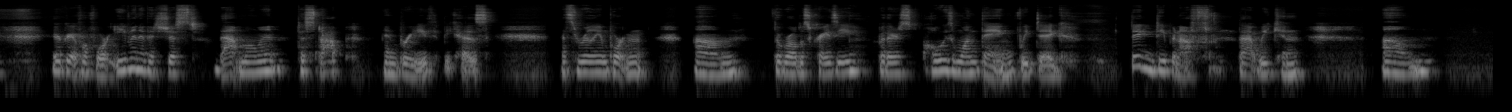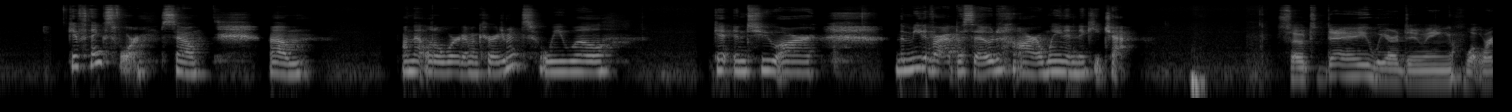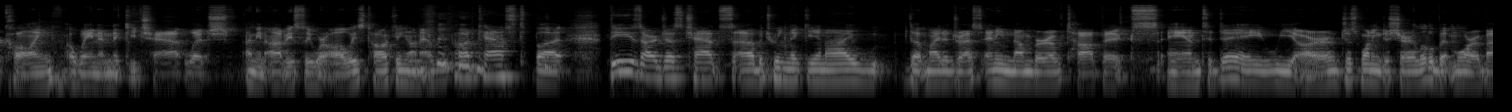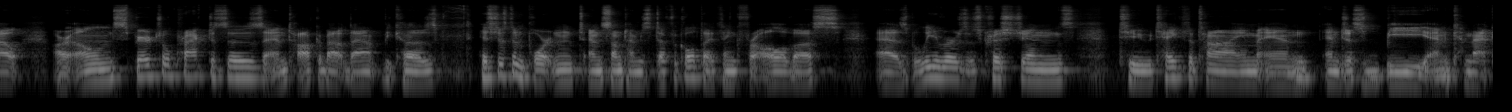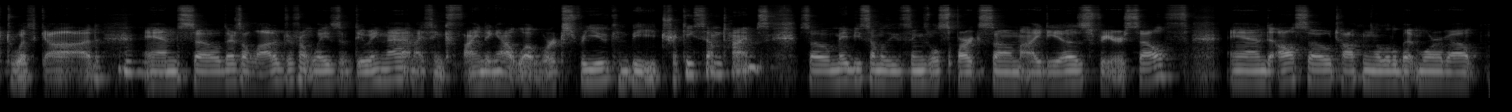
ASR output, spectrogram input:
you're grateful for, even if it's just that moment to stop and breathe, because that's really important. Um, the world is crazy, but there's always one thing if we dig dig deep enough that we can um, give thanks for. So, um, on that little word of encouragement, we will get into our the meat of our episode, our Wayne and Nikki chat. So today we are doing what we're calling a Wayne and Nikki chat, which I mean, obviously we're always talking on every podcast, but these are just chats uh, between Nikki and I that might address any number of topics. And today we are just wanting to share a little bit more about our own spiritual practices and talk about that because it's just important and sometimes difficult, I think, for all of us as believers, as Christians, to take the time and and just be and connect with God. Mm-hmm. And so there's a lot of different ways of doing that and I think finding out what works for you can be tricky sometimes. So maybe some of these things will spark some ideas for yourself and also talking a little bit more about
